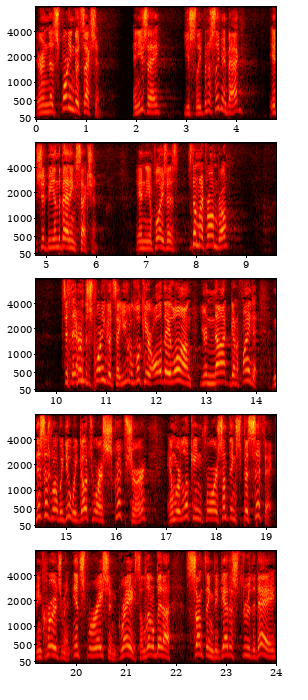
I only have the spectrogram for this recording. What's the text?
They're in the sporting goods section. And you say, you sleep in a sleeping bag. It should be in the bedding section. And the employee says, it's not my problem, bro. It's there in the sporting goods section. You can look here all day long, you're not going to find it. And this is what we do. We go to our scripture and we're looking for something specific encouragement, inspiration, grace, a little bit of something to get us through the day.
